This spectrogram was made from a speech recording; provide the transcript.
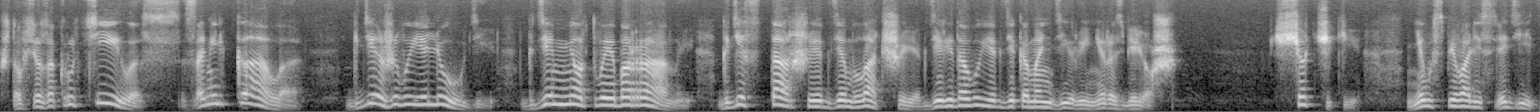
что все закрутилось, замелькало. Где живые люди?» Где мертвые бараны? Где старшие, где младшие? Где рядовые, где командиры? Не разберешь. Счетчики не успевали следить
